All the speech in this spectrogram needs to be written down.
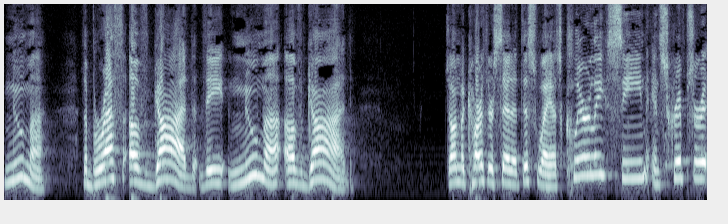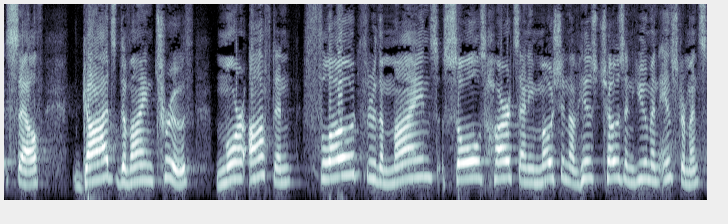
pneuma, the breath of God, the pneuma of God. John MacArthur said it this way as clearly seen in Scripture itself, God's divine truth more often flowed through the minds, souls, hearts, and emotion of his chosen human instruments,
